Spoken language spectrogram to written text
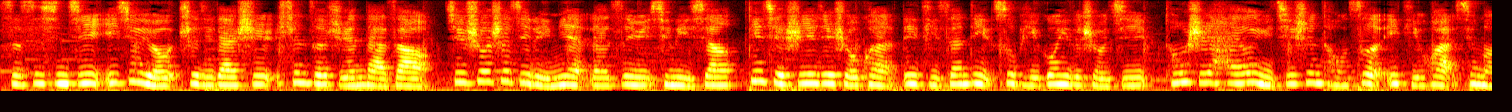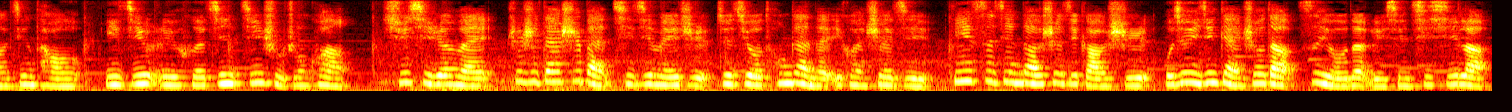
此次新机依旧由设计大师深泽直人打造，据说设计理念来自于行李箱，并且是业界首款立体 3D 素皮工艺的手机，同时还有与机身同色一体化星芒镜头以及铝合金金属中框。徐启认为，这是大师版迄今为止最具有通感的一款设计。第一次见到设计稿时，我就已经感受到自由的旅行气息了。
